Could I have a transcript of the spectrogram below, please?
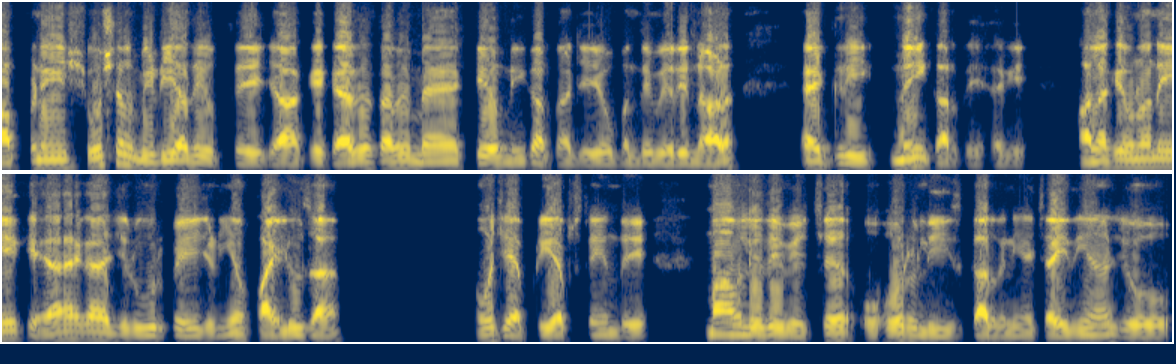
ਆਪਣੇ ਸੋਸ਼ਲ ਮੀਡੀਆ ਦੇ ਉੱਤੇ ਜਾ ਕੇ ਕਹਿ ਦਿੱਤਾ ਵੀ ਮੈਂ ਕੇਅਰ ਨਹੀਂ ਕਰਦਾ ਜੇ ਉਹ ਬੰਦੇ ਮੇਰੇ ਨਾਲ ਐਗਰੀ ਨਹੀਂ ਕਰਦੇ ਹੈਗੇ। ਹਾਲਾਂਕਿ ਉਹਨਾਂ ਨੇ ਇਹ ਕਿਹਾ ਹੈਗਾ ਜ਼ਰੂਰ ਪੇ ਜਿਹੜੀਆਂ ਫਾਈਲਸ ਆ ਉਹ ਜੈਫਰੀ ਐਪਸਟੇਨ ਦੇ ਮਾਮਲੇ ਦੇ ਵਿੱਚ ਉਹ ਰਿਲੀਜ਼ ਕਰ ਦੇਣੀਆਂ ਚਾਹੀਦੀਆਂ ਜੋ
